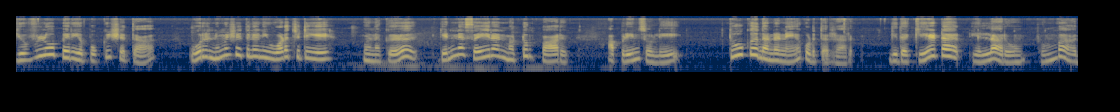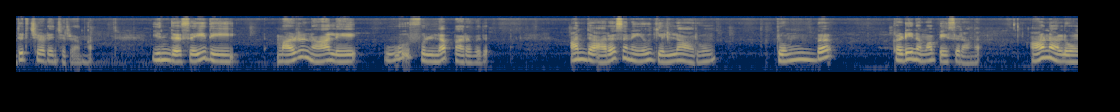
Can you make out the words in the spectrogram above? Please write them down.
எவ்வளோ பெரிய பொக்கிஷத்தை ஒரு நிமிஷத்தில் நீ உடச்சிட்டியே? உனக்கு என்ன செய்கிறன்னு மட்டும் பாரு அப்படின்னு சொல்லி தூக்கு தண்டனையை கொடுத்துட்றாரு. இதை கேட்ட எல்லாரும் ரொம்ப அதிர்ச்சி அடைஞ்சிடுறாங்க. இந்த செய்தி மறுநாளே ஊர் ஃபுல்லாக பரவுது. அந்த அரசனையும் எல்லாரும் ரொம்ப கடினமாக பேசுகிறாங்க ஆனாலும்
